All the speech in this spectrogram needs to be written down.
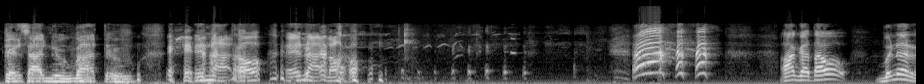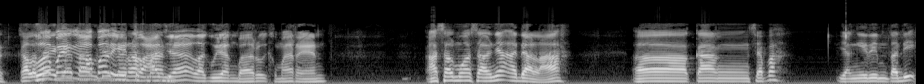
ke sandung batu. Enak toh, enak toh. Ah nggak tahu, bener. Kalau saya nggak tahu itu Rahman. aja lagu yang baru kemarin. Asal muasalnya adalah eh Kang siapa yang ngirim tadi?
